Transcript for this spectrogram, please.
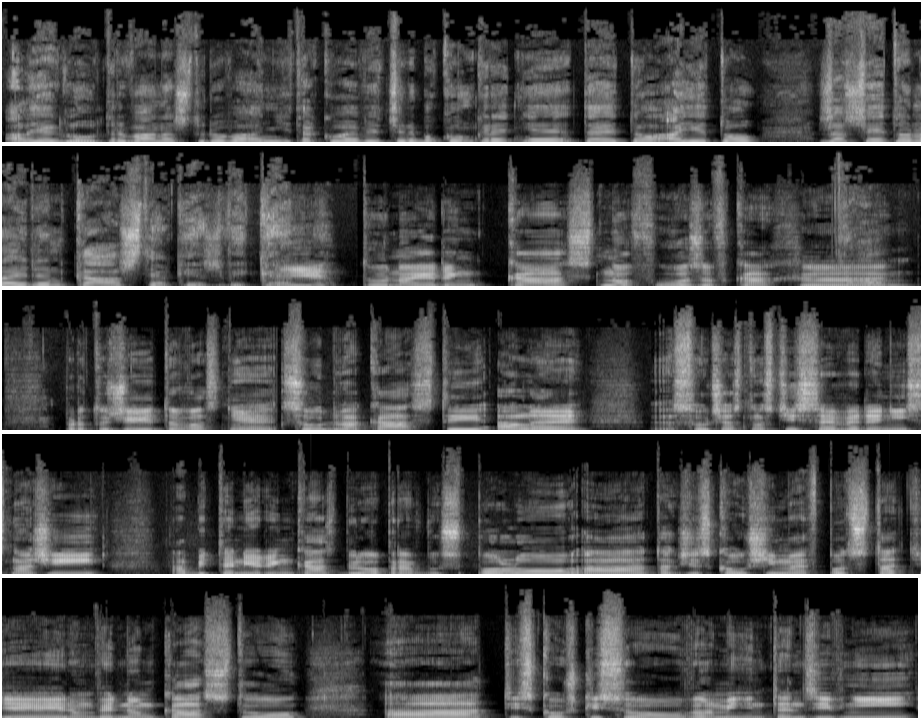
Ale jak dlouho trvá na studování takové věci, nebo konkrétně této, a je to, zase je to na jeden cast, jak je zvykem? Je to na jeden cast, no v úvozovkách, eh, Aha. protože je to vlastně, jsou dva casty, ale v současnosti se vedení snaží, aby ten jeden cast byl opravdu spolu a takže zkoušíme v podstatě jenom v jednom castu a ty zkoušky jsou velmi intenzivní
